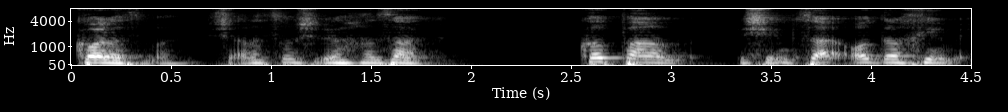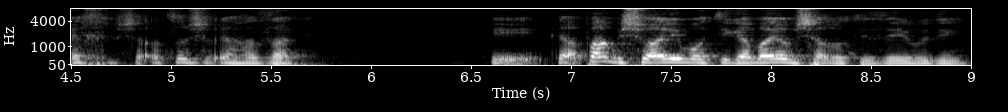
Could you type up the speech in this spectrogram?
כל הזמן, שהרצון שלו יהיה חזק. כל פעם שימצא עוד דרכים איך שהרצון שלו יהיה חזק. כי כמה פעמים שואלים אותי, גם היום שאל אותי זה יהודי,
